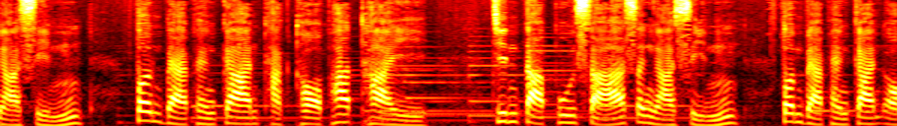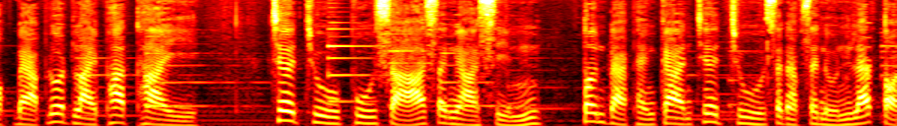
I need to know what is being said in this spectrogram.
ง่าศิลป์ต้นแบบแห่งการถักทอผ้าไทย จินตาภูษาสง่าศิลป์ต้นแบบแห่งการออกแบบลวดลายผ้าไทย เชิดชูภูษาสง่าศิลป์ต้นแบบแห่งการเชิดชูสนับสนุนและต่อ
